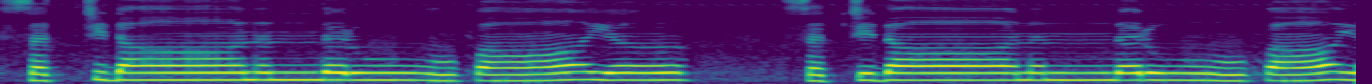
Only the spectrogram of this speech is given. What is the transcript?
सच्चिदानन्दरूपाय सच्चिदानन्दरूपाय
